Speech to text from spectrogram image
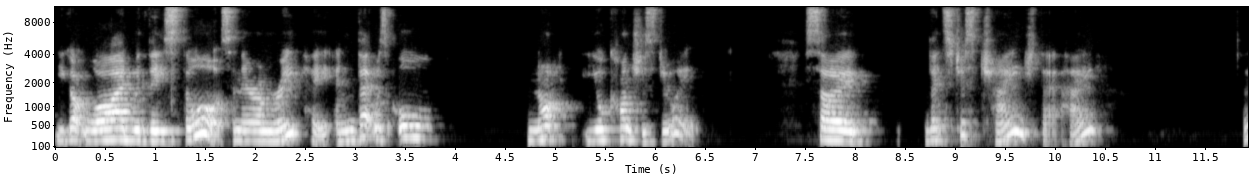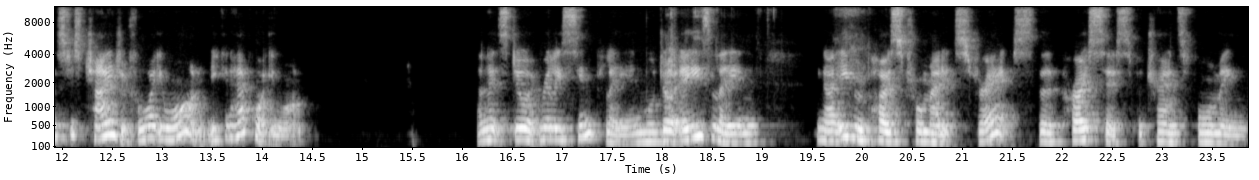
you got wired with these thoughts and they're on repeat. And that was all not your conscious doing. So let's just change that, hey? Let's just change it for what you want. You can have what you want. And let's do it really simply and we'll do it easily. And, you know, even post traumatic stress, the process for transforming,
